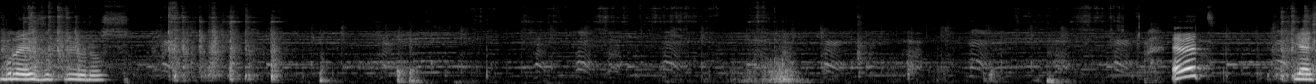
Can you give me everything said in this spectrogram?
Buraya zıplıyoruz. Yes.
